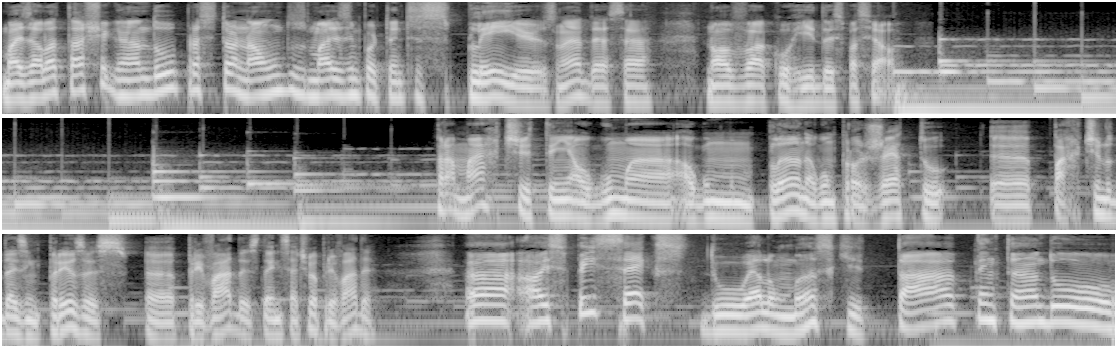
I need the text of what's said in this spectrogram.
mas ela está chegando para se tornar um dos mais importantes players né, dessa nova corrida espacial. Para Marte tem alguma algum plano, algum projeto uh, partindo das empresas uh, privadas, da iniciativa privada? Uh, a SpaceX do Elon Musk está tentando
